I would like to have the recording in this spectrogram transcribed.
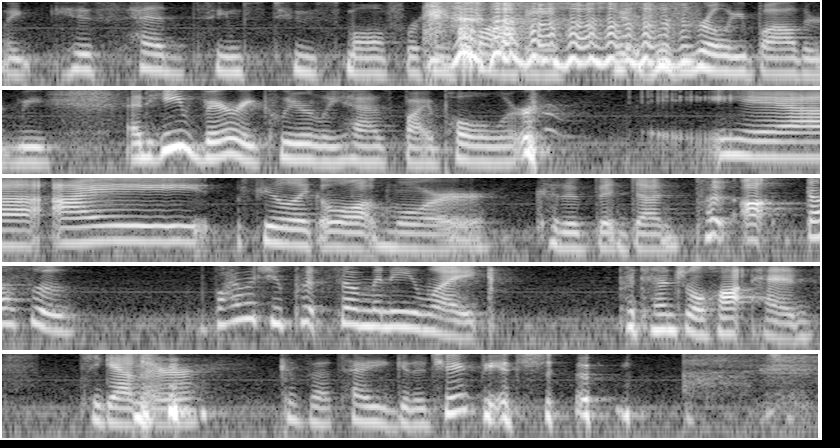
Like his head seems too small for his body. it really bothered me. And he very clearly has bipolar. Yeah, I feel like a lot more could have been done. Put uh, also, why would you put so many like potential hotheads together? Because that's how you get a championship. Just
